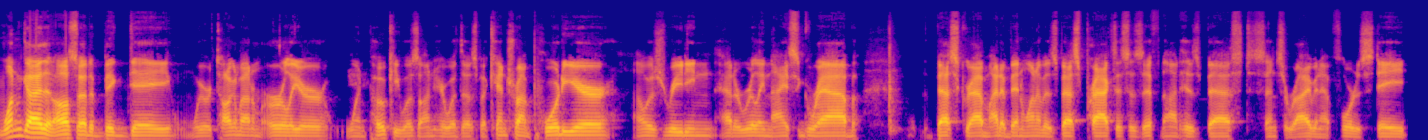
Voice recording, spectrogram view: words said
One guy that also had a big day, we were talking about him earlier when Pokey was on here with us, but Kentron Poitier, I was reading, had a really nice grab. The best grab might have been one of his best practices, if not his best, since arriving at Florida State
